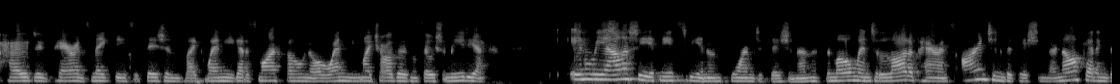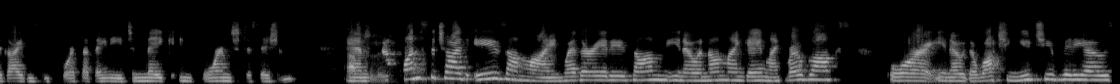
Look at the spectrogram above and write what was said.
how do parents make these decisions, like when you get a smartphone or when my child goes on social media, in reality, it needs to be an informed decision. And at the moment, a lot of parents aren't in a position, they're not getting the guidance and support that they need to make informed decisions. Um, and once the child is online, whether it is on, you know, an online game like Roblox, or you know they're watching YouTube videos,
